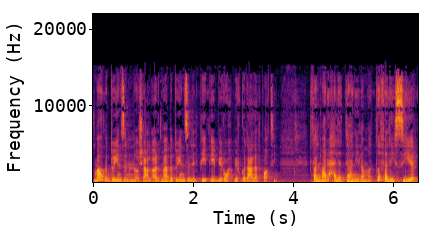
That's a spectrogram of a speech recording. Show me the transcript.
ما بده ينزل منه شيء على الأرض ما بده ينزل ال pee pee بيروح بيركض على ال potty فالمرحلة الثانية لما الطفل يصير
